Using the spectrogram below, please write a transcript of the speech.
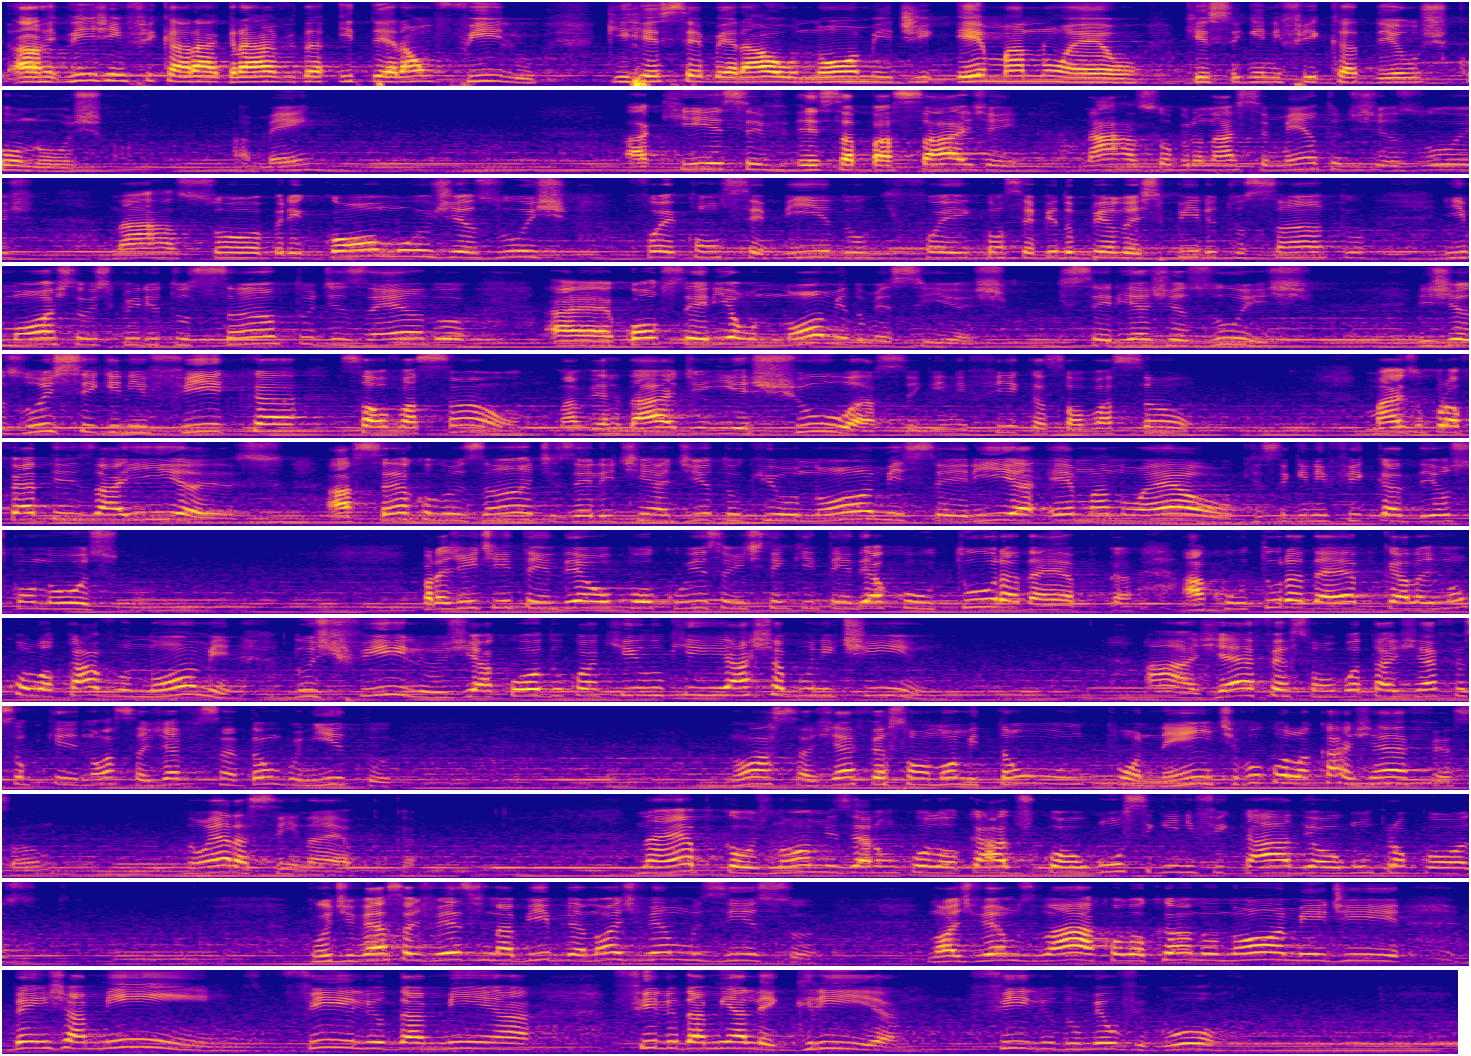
a virgem ficará grávida e terá um filho, que receberá o nome de Emanuel, que significa Deus conosco. Amém? Aqui esse, essa passagem narra sobre o nascimento de Jesus, narra sobre como Jesus foi concebido, que foi concebido pelo Espírito Santo, e mostra o Espírito Santo dizendo é, qual seria o nome do Messias, que seria Jesus. E Jesus significa salvação, na verdade, Yeshua significa salvação. Mas o profeta Isaías, há séculos antes, ele tinha dito que o nome seria Emanuel, que significa Deus conosco. Para a gente entender um pouco isso, a gente tem que entender a cultura da época. A cultura da época, elas não colocavam o nome dos filhos de acordo com aquilo que acha bonitinho. Ah, Jefferson, vou botar Jefferson porque, nossa, Jefferson é tão bonito. Nossa, Jefferson é um nome tão imponente, vou colocar Jefferson. Não era assim na época. Na época, os nomes eram colocados com algum significado e algum propósito. Por diversas vezes na Bíblia nós vemos isso. Nós vemos lá colocando o nome de Benjamim, filho da minha, filho da minha alegria, filho do meu vigor.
